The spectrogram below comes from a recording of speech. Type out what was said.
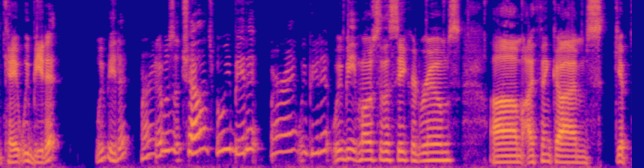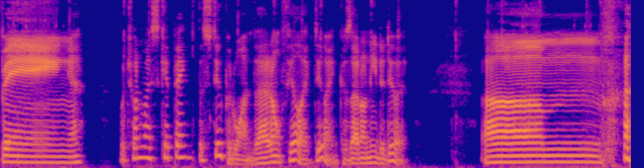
okay, we beat it. We beat it. All right, it was a challenge, but we beat it. All right, we beat it. We beat most of the secret rooms. Um, I think I'm skipping. Which one am I skipping? The stupid one that I don't feel like doing because I don't need to do it. Um,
